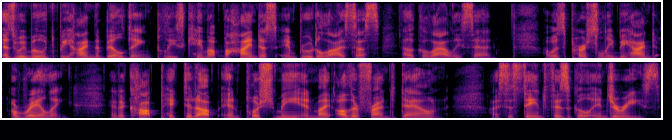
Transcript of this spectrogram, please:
as we moved behind the building, police came up behind us and brutalized us, El Khalali said. I was personally behind a railing, and a cop picked it up and pushed me and my other friend down. I sustained physical injuries.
